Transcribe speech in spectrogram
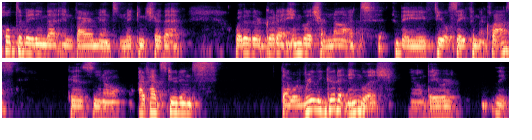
cultivating that environment and making sure that whether they're good at English or not, they feel safe in the class. Because, you know, I've had students that were really good at English. You know, they were, they,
